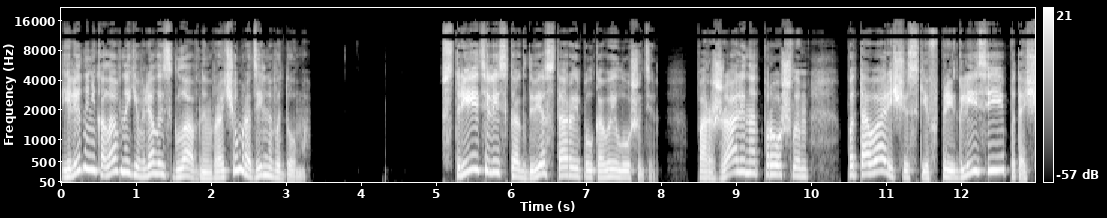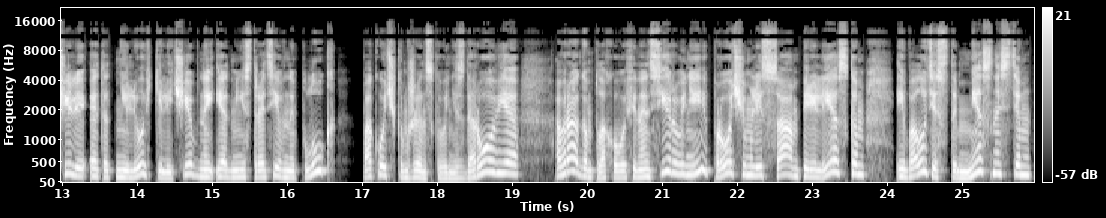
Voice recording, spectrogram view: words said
Елена Николаевна являлась главным врачом родильного дома. Встретились, как две старые полковые лошади. Поржали над прошлым, по-товарищески впряглись и потащили этот нелегкий лечебный и административный плуг по кочкам женского нездоровья, оврагам плохого финансирования и прочим лесам, перелескам и болотистым местностям,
